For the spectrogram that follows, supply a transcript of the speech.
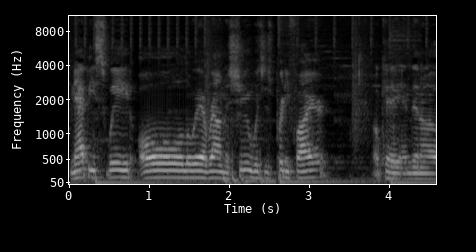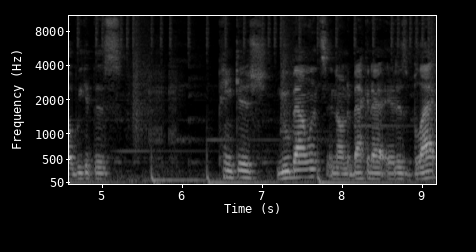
nappy suede all the way around the shoe, which is pretty fire. Okay, and then uh, we get this pinkish New Balance, and on the back of that, it is black.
